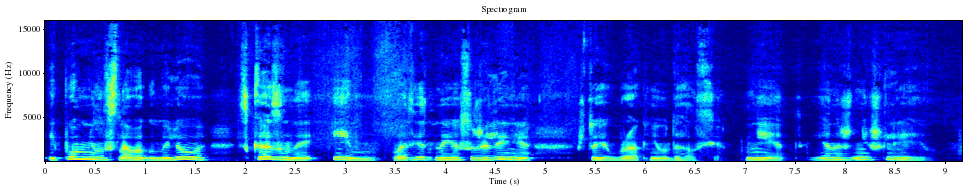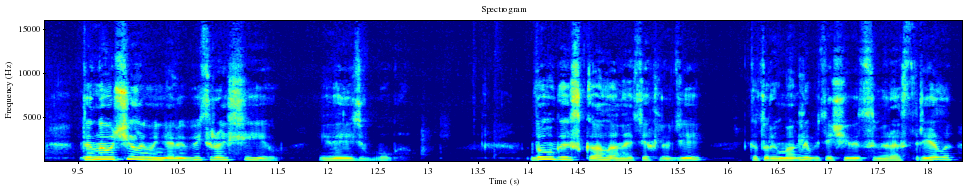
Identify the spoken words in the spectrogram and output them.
И помнила слова Гумилева, сказанные им в ответ на ее сожаление, что их брак не удался. «Нет, я не жалею. Ты научила меня любить Россию и верить в Бога». Долго искала она тех людей, которые могли быть очевидцами расстрела –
